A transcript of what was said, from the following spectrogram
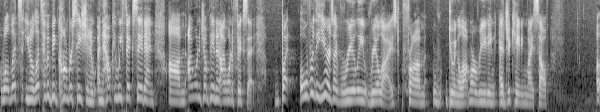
well, let's you know, let's have a big conversation, and how can we fix it? And um, I want to jump in and I want to fix it. But over the years, I've really realized from doing a lot more reading, educating myself. A,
